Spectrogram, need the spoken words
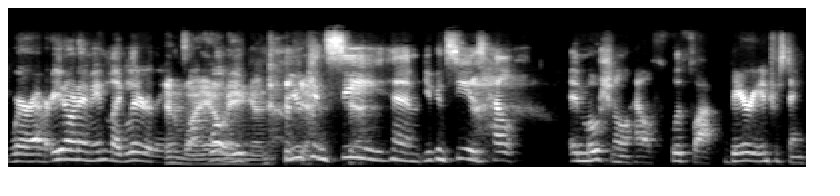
wherever, you know what I mean? Like literally. in it's like, whoa, Wyoming. you, and you yeah, can see him, you can see his health, emotional health flip flop. Very interesting.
